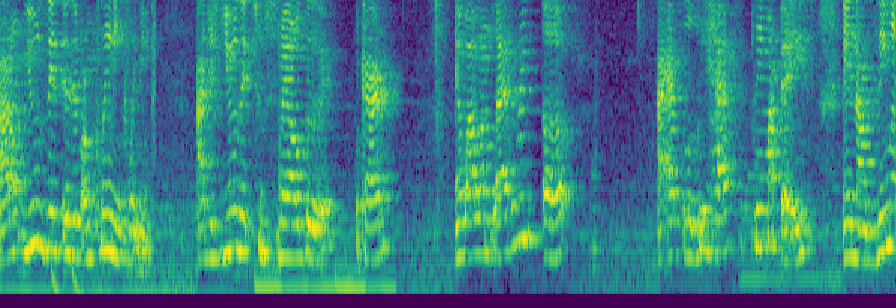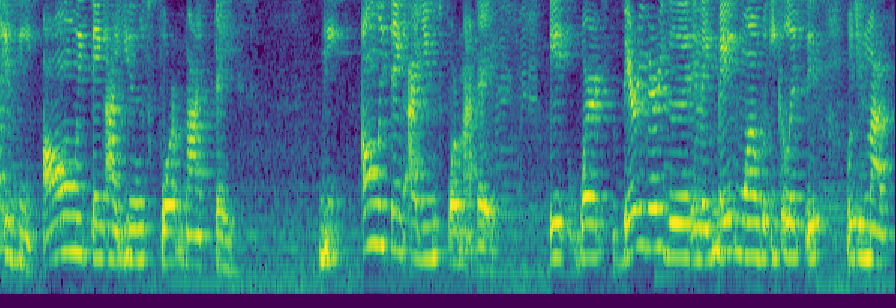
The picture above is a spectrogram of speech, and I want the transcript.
I don't use this as if I'm cleaning, cleaning. I just use it to smell good, okay? And while I'm lathering up, I absolutely have to clean my face. And Noxzema is the only thing I use for my face. The only thing I use for my face. It works very, very good. And they made one with eucalyptus, which is my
